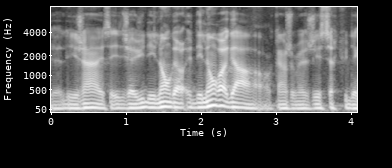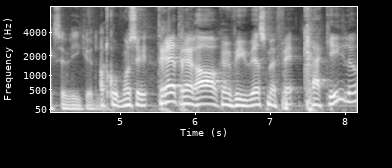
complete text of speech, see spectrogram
Le- Les gens, j'ai eu des longs, des longs regards quand je me, j'ai circulé avec ce véhicule. En tout cas, moi, c'est très, très rare qu'un VUS me fait craquer, là.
